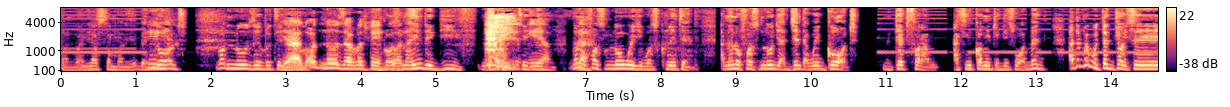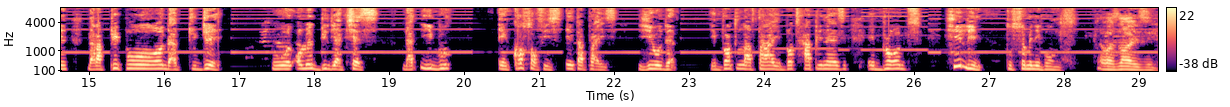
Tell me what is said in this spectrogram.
We somebody. lost somebody. But Yeah. God, God knows everything. Yeah, God knows everything. Because now him they give. they take. yeah, None of us know when he was created, and none of us know the agenda where God get for him as him coming to this world. But I think we take joy say there are people that today who will always beat their chest that Ibu, in course of his enterprise, them. He brought laughter, he brought happiness, he brought healing to so many homes. it was not easy.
